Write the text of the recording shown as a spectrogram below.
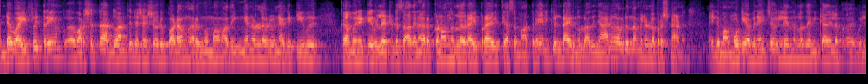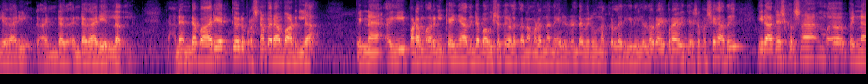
എന്റെ വൈഫ് ഇത്രയും വർഷത്തെ അധ്വാനത്തിന്റെ ശേഷം ഒരു പടം ഇറങ്ങുമ്പം അത് ഇങ്ങനെയുള്ള ഒരു നെഗറ്റീവ് കമ്മ്യൂണിറ്റി റിലേറ്റഡ് സാധനം ഇറക്കണമെന്നുള്ള ഒരു അഭിപ്രായ വ്യത്യാസം മാത്രമേ എനിക്ക് ഉണ്ടായിരുന്നുള്ളൂ അത് ഞാനും അവരും തമ്മിലുള്ള പ്രശ്നമാണ്. അതിൽ മമ്മൂട്ടി അഭിനയിച്ചോ ഇല്ല എന്നുള്ളത് എനിക്കതിൽ വലിയ കാര്യം എന്റെ എന്റെ കാര്യമല്ല അതിൽ ഞാൻ എന്റെ ഭാര്യയ്ക്ക് ഒരു പ്രശ്നം വരാൻ പാടില്ല. പിന്നെ ഈ പടം ഇറങ്ങിക്കഴിഞ്ഞാൽ അതിന്റെ ഭവിഷ്യത്തുകളൊക്കെ നമ്മൾ തന്നെ നേരിടേണ്ടി വരും എന്നൊക്കെയുള്ള രീതിയിലുള്ള ഒരു അഭിപ്രായ വ്യത്യാസം. പക്ഷേ അത് ഈ രാജേഷ് കൃഷ്ണ പിന്നെ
